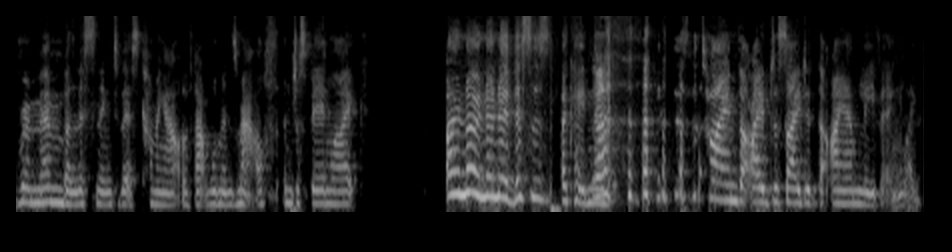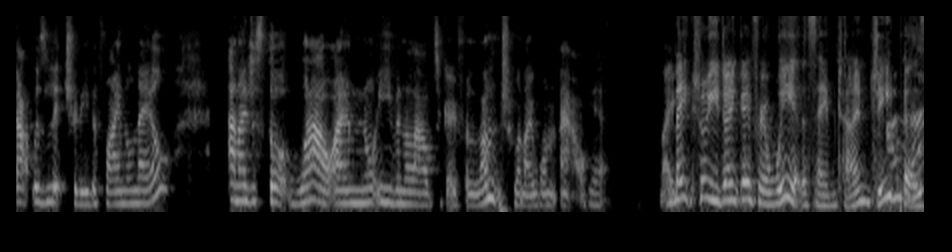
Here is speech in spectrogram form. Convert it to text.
remember listening to this coming out of that woman's mouth and just being like oh no no no this is okay no this is the time that i've decided that i am leaving. Like that was literally the final nail and I just thought, wow, I am not even allowed to go for lunch when I want now. Yeah. Like, Make sure you don't go for a wee at the same time. Jeepers.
